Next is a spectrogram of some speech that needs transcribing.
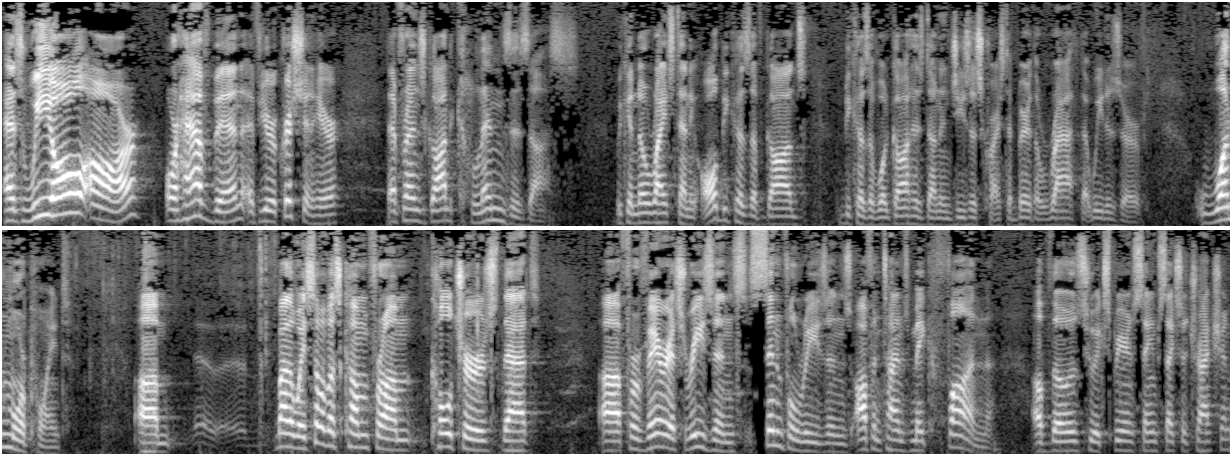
as we all are, or have been, if you're a Christian here, that, friends, God cleanses us. We can know right standing, all because of God's because of what God has done in Jesus Christ to bear the wrath that we deserved. One more point. Um, by the way, some of us come from cultures that, uh, for various reasons, sinful reasons, oftentimes make fun of those who experience same sex attraction.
